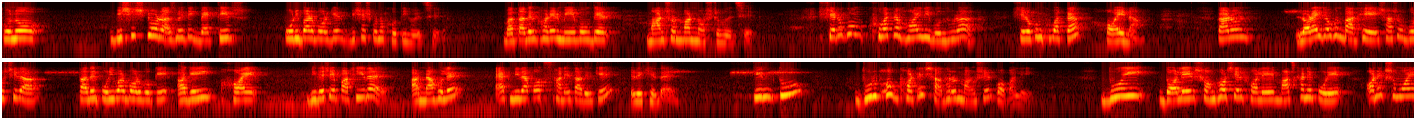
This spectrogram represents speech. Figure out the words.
কোনো বিশিষ্ট রাজনৈতিক ব্যক্তির পরিবারবর্গের বিশেষ কোনো ক্ষতি হয়েছে বা তাদের ঘরের মেয়ে বউদের মান সম্মান নষ্ট হয়েছে। সেরকম খুব একটা হয়নি বন্ধুরা, সেরকম খুব একটা হয় না। কারণ লড়াই যখন বাঁধে, শাসক গোষ্ঠীরা তাদের পরিবারবর্গকে আগেই হয় বিদেশে পাঠিয়ে দেয় আর না হলে এক নিরাপদ স্থানে তাদেরকে রেখে দেয়। কিন্তু দুর্ভোগ ঘটে সাধারণ মানুষের কপালে। দুই দলের সংঘর্ষের ফলে মাঝখানে পড়ে অনেক সময়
